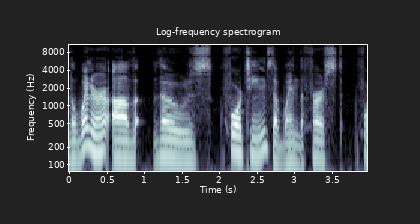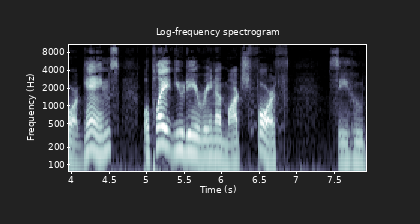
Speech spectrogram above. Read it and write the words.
the winner of those four teams that win the first four games will play at UD Arena March 4th see who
